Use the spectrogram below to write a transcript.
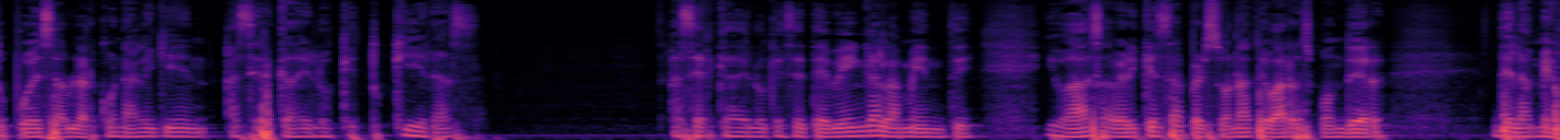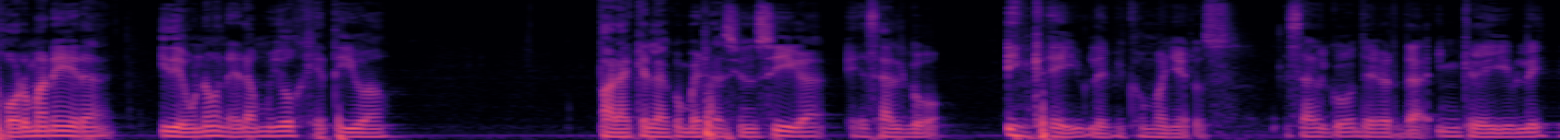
tú puedes hablar con alguien acerca de lo que tú quieras, acerca de lo que se te venga a la mente y vas a saber que esa persona te va a responder de la mejor manera y de una manera muy objetiva para que la conversación siga es algo increíble, mis compañeros. Es algo de verdad increíble.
